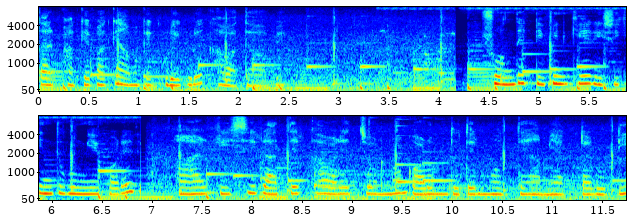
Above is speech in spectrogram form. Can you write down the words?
তার ফাঁকে ফাঁকে আমাকে ঘুরে ঘুরে খাওয়াতে হবে। সন্ধ্যের টিফিন খেয়ে ঋষি কিন্তু ঘুমিয়ে পড়ে। আর ঋষির রাতের খাবারের জন্য গরম দুধের মধ্যে আমি একটা রুটি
